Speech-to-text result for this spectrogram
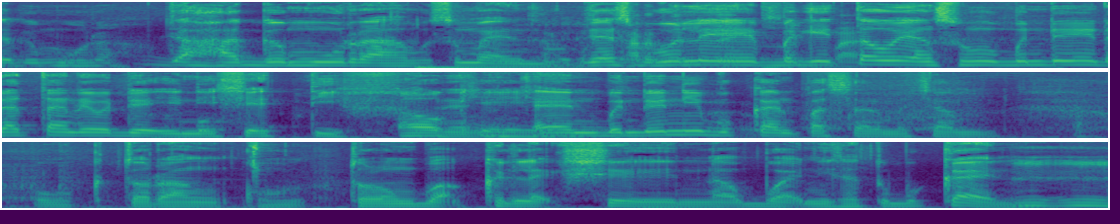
Harga murah Harga murah apa semua kan Just boleh bagi tahu yang semua benda ni datang daripada inisiatif Okay. And benda ni bukan pasal macam Oh kita orang oh, orang buat collection Nak buat ni satu bukan Mm-mm.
